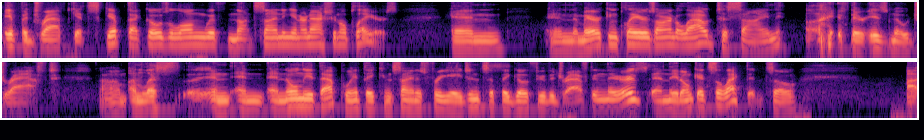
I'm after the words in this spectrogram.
if a draft gets skipped, that goes along with not signing international players, and and American players aren't allowed to sign uh, if there is no draft um, unless and and and only at that point they can sign as free agents if they go through the draft and theirs and they don't get selected. So, uh,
